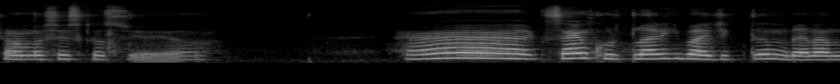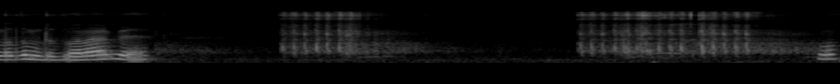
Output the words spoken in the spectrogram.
Şu anda ses kasıyor ya. Ha, sen kurtlar gibi acıktın. Ben anladım Rıdvan abi. Hop.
